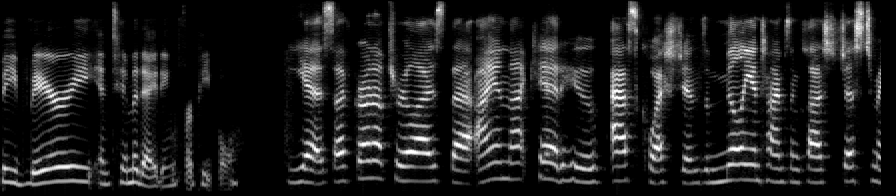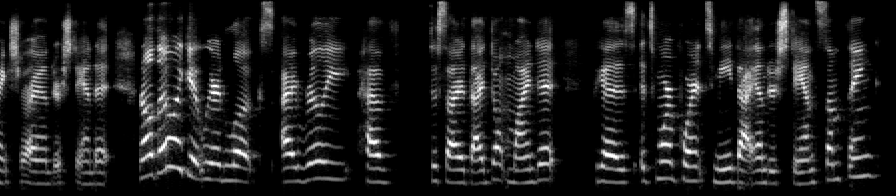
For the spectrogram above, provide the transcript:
be very intimidating for people Yes, I've grown up to realize that I am that kid who asks questions a million times in class just to make sure I understand it. And although I get weird looks, I really have decided that I don't mind it because it's more important to me that I understand something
